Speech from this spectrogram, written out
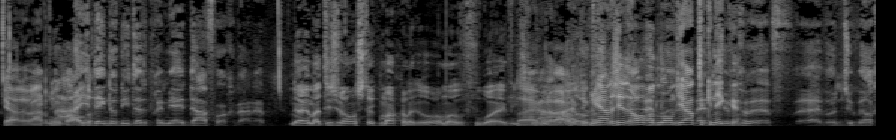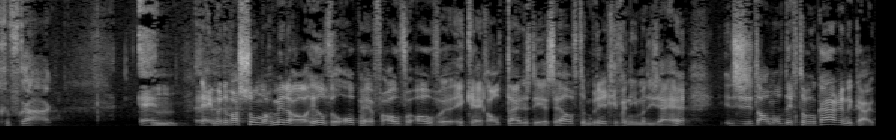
Ja, er waren nu wel Ah, je andere... denkt ook niet dat de premier het daarvoor gedaan heeft. Nee, maar het is wel een stuk makkelijker hoor, om over voetbal even Nee, te ook- Ja, er zit half het land ja te knikken. eh, Hij wordt natuurlijk wel gevraagd. En Mhm. eh, Nee, maar er was zondagmiddag al heel veel ophef over, over... Ik kreeg al tijdens de eerste helft een berichtje van iemand die zei... Hè, ze zitten allemaal dicht op elkaar in de Kuip.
